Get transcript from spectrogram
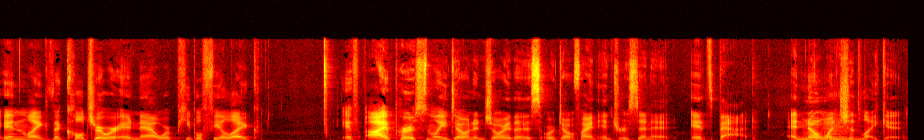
in like the culture we're in now where people feel like if i personally don't enjoy this or don't find interest in it it's bad and no one should like it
